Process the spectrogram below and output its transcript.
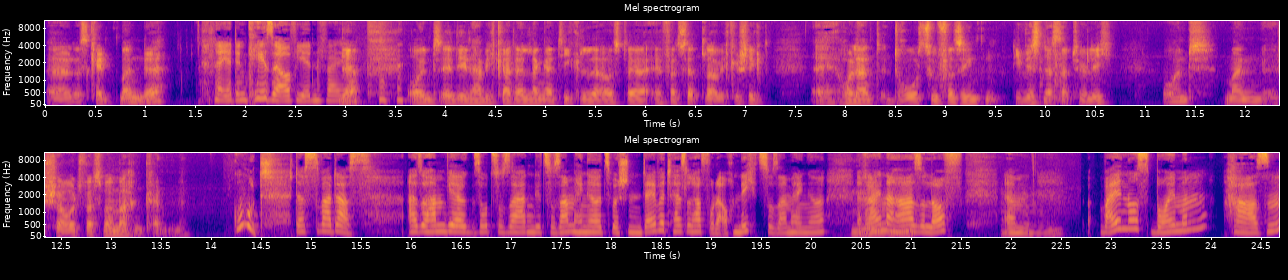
äh, das kennt man, ne? Naja, den Käse auf jeden Fall, ja. ja. Und äh, den habe ich gerade einen langen Artikel aus der FAZ, glaube ich, geschickt. Äh, Holland droht zu versinken. Die wissen das natürlich und man schaut, was man machen kann. Ne? Gut, das war das. Also haben wir sozusagen die Zusammenhänge zwischen David Hasselhoff oder auch Nicht-Zusammenhänge, mhm. Rainer Haseloff, ähm, mhm. Walnussbäumen, Hasen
